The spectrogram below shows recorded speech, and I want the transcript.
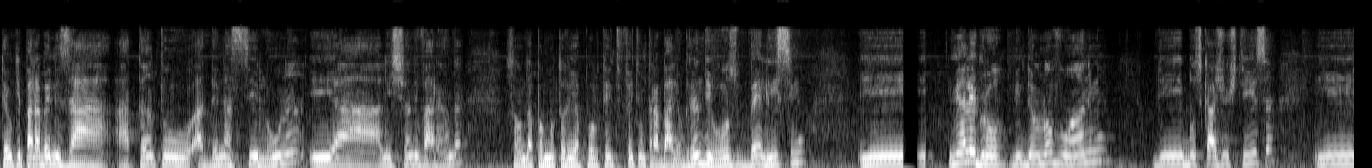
tenho que parabenizar a tanto a Denaci Luna e a Alexandre Varanda, são da promotoria pública, têm feito um trabalho grandioso, belíssimo, e me alegrou, me deu um novo ânimo de buscar justiça e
